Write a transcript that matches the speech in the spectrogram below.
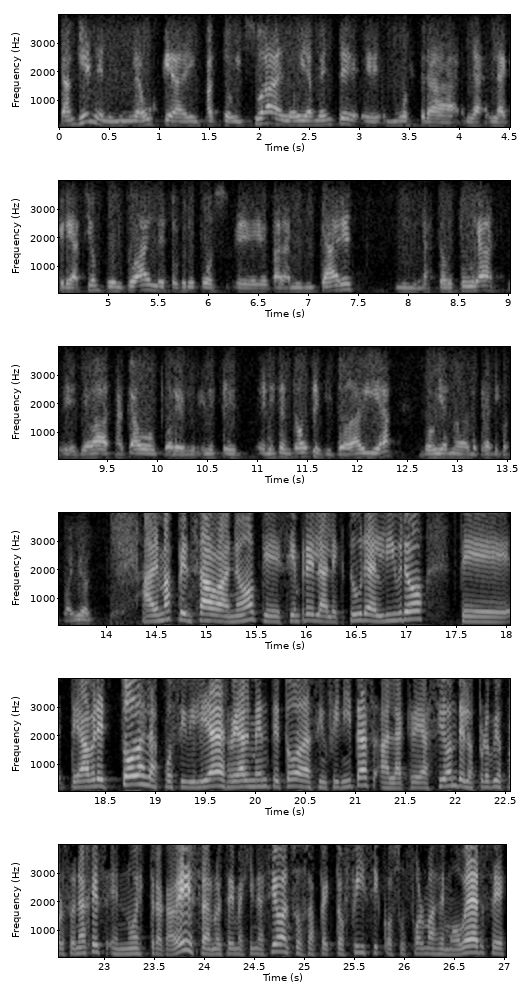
también en la búsqueda de impacto visual, obviamente, eh, muestra la, la, creación puntual de esos grupos eh, paramilitares y las torturas eh, llevadas a cabo por el, en, ese, en ese entonces y todavía gobierno democrático español. Además pensaba, ¿no? Que siempre la lectura del libro te, te, abre todas las posibilidades, realmente todas infinitas, a la creación de los propios personajes en nuestra cabeza, en nuestra imaginación, sus aspectos físicos, sus formas de moverse,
